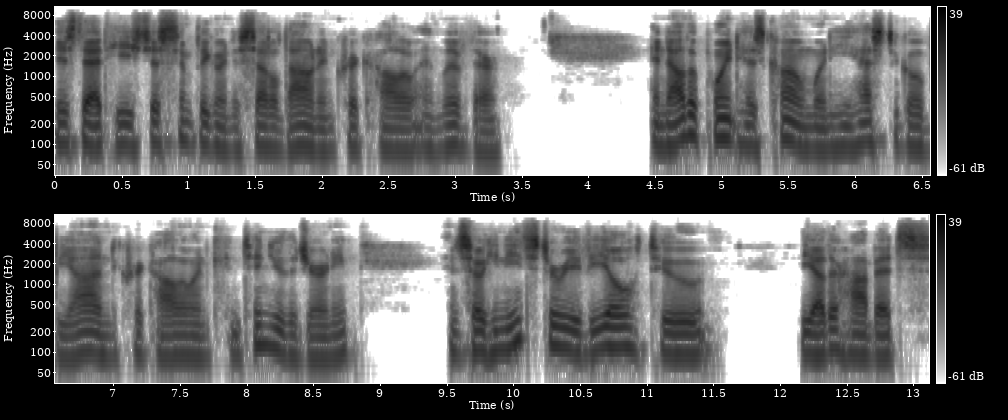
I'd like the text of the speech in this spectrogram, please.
is that he's just simply going to settle down in Crickhollow and live there. And now the point has come when he has to go beyond Crickhollow and continue the journey. And so he needs to reveal to the other hobbits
